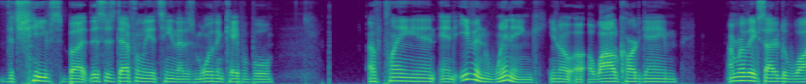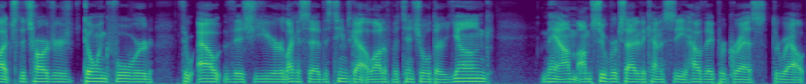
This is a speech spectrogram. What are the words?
the Chiefs, but this is definitely a team that is more than capable of playing in and even winning, you know, a, a wild card game. I'm really excited to watch the Chargers going forward throughout this year. Like I said, this team's got a lot of potential. They're young. Man, I'm I'm super excited to kind of see how they progress throughout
